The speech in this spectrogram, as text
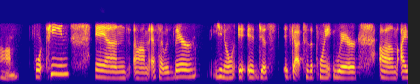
um, 14, and um, as I was there, you know, it, it just it got to the point where um, I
